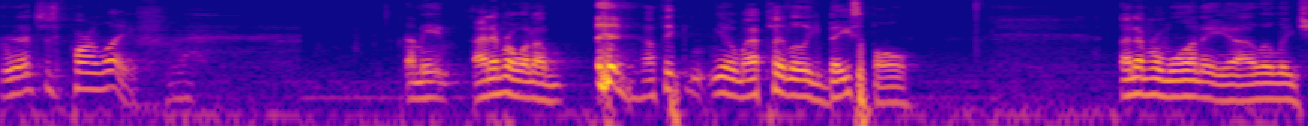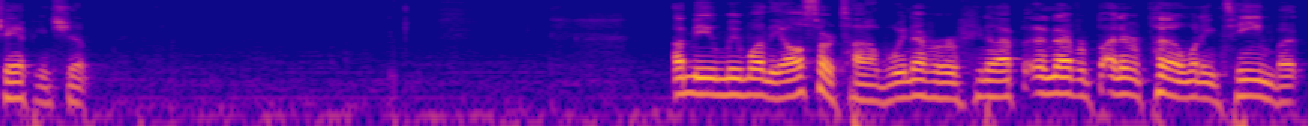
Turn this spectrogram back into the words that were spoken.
And that's just part of life. I mean, I never want to. I think you know when I play Little League baseball, I never won a uh, Little League championship. I mean, we won the All Star title, but we never, you know, I, I, never, I never played on a winning team. But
